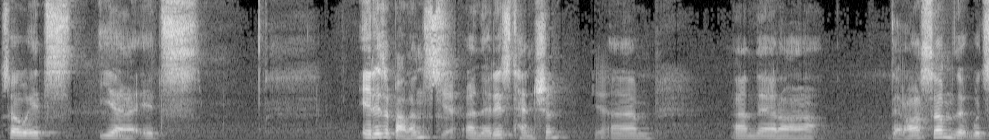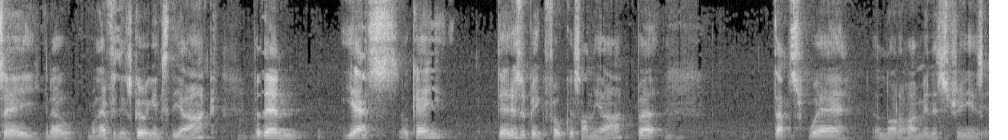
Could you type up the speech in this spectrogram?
So it's yeah, it's it is a balance, Yeah. and there is tension. Yeah. Um, and there are there are some that would say, you know, well, everything's going into the ark. Mhm. But then, yes, okay, there is a big focus on the ark, but Mm. that's where a lot of our ministry is Yeah.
